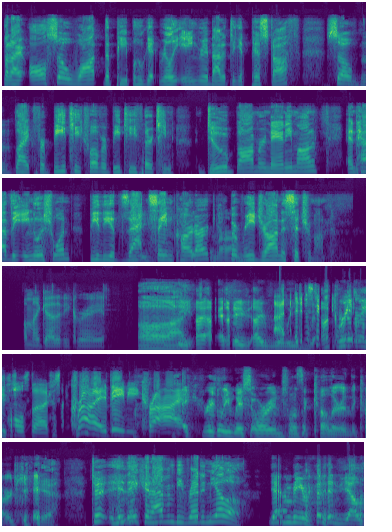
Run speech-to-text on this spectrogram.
But I also want the people who get really angry about it to get pissed off. So, Mhm. like for BT12 or BT13, do Bomber Nanimon and have the English one be the exact same card art, but redrawn as Citramon. Oh my god, that'd be great. Oh, I, I, I, I, I I, really, I just I picture Rita really, Repulsa, just like cry, baby, cry. I really wish orange was a color in the card game. yeah. They could have him be red and yellow. Yeah, and be red and yellow.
